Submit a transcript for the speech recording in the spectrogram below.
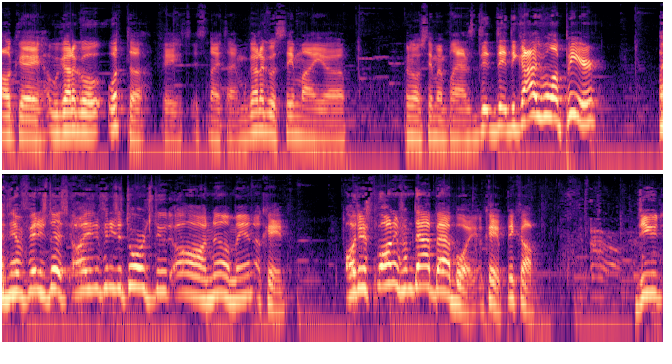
Okay, we gotta go. What the? Okay, it's nighttime. We gotta go save my, uh, I'm gonna say my plans. The, the, the, guys will appear. I never finished this. Oh, I didn't finish the torch, dude. Oh, no, man. Okay. Oh, they're spawning from that bad boy. Okay, pick up. Dude.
